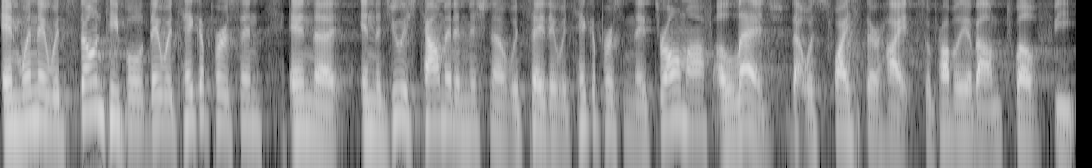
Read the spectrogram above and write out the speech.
And when they would stone people, they would take a person in the, in the Jewish Talmud and Mishnah would say they would take a person, they'd throw them off a ledge that was twice their height, so probably about 12 feet.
